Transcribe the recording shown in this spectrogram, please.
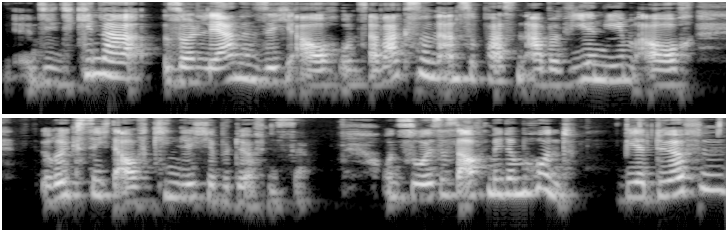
die, die Kinder sollen lernen, sich auch uns Erwachsenen anzupassen, aber wir nehmen auch Rücksicht auf kindliche Bedürfnisse. Und so ist es auch mit dem Hund. Wir dürfen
